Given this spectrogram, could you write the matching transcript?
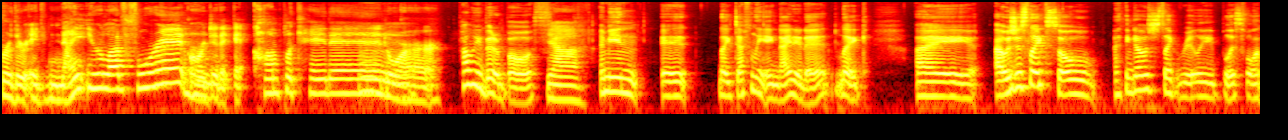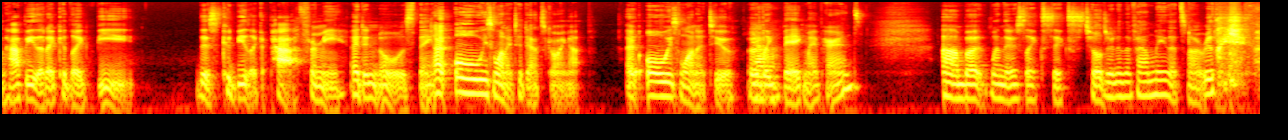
further ignite your love for it, or did it get complicated, Mm. or Probably a bit of both. yeah? I mean, it like definitely ignited it. Like I I was just like so I think I was just like really blissful and happy that I could like be this could be like a path for me. I didn't know it was a thing. I always wanted to dance growing up. I always wanted to. I would like beg my parents. Um, but when there's like six children in the family, that's not really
